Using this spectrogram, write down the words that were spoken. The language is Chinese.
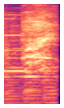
拜。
